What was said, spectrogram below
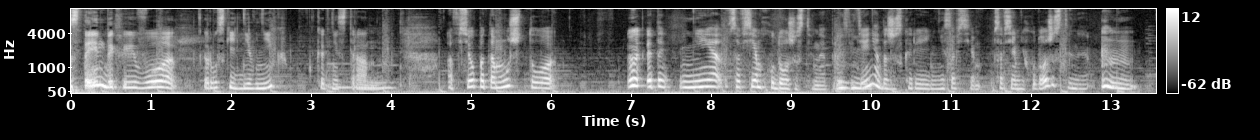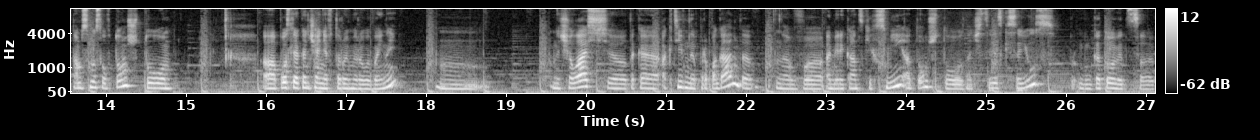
Стейнбек и его русский дневник, как ни странно. А все потому, что ну, это не совсем художественное произведение, mm-hmm. даже скорее не совсем, совсем не художественное. Там смысл в том, что а, после окончания Второй мировой войны началась э, такая активная пропаганда э, в американских СМИ о том, что, значит, Советский Союз готовится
